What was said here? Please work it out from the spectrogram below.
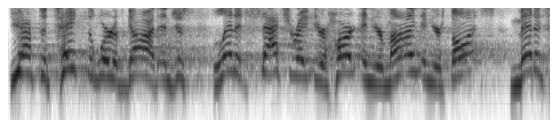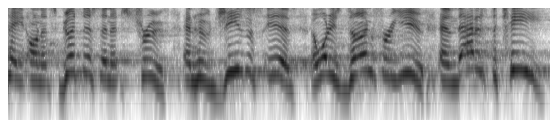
You have to take the Word of God and just let it saturate your heart and your mind and your thoughts. Meditate on its goodness and its truth and who Jesus is and what He's done for you. And that is the key.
